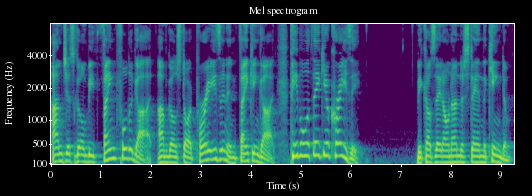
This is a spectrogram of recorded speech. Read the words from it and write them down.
I'm just going to be thankful to God. I'm going to start praising and thanking God. People will think you're crazy because they don't understand the kingdom.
